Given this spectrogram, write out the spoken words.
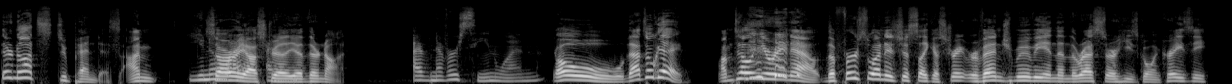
They're not stupendous. I'm You know sorry, what? Australia. They're not. I've never seen one. Oh, that's okay. I'm telling you right now. The first one is just like a straight revenge movie, and then the rest are he's going crazy.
